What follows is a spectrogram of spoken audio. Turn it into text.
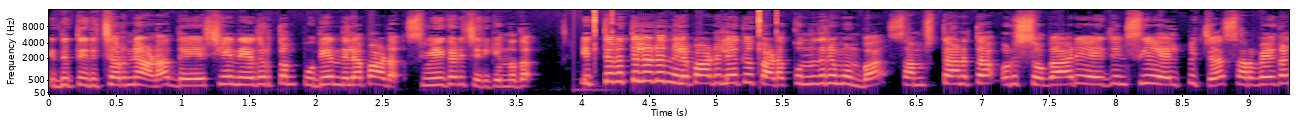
ഇത് തിരിച്ചറിഞ്ഞാണ് ദേശീയ നേതൃത്വം പുതിയ നിലപാട് സ്വീകരിച്ചിരിക്കുന്നത്. ഇത്തരത്തിലൊരു നിലപാടിലേക്ക് കടക്കുന്നതിന് മുമ്പ് സംസ്ഥാനത്ത് ഒരു സ്വകാര്യ ഏജൻസിയെ ഏൽപ്പിച്ച് സർവേകൾ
